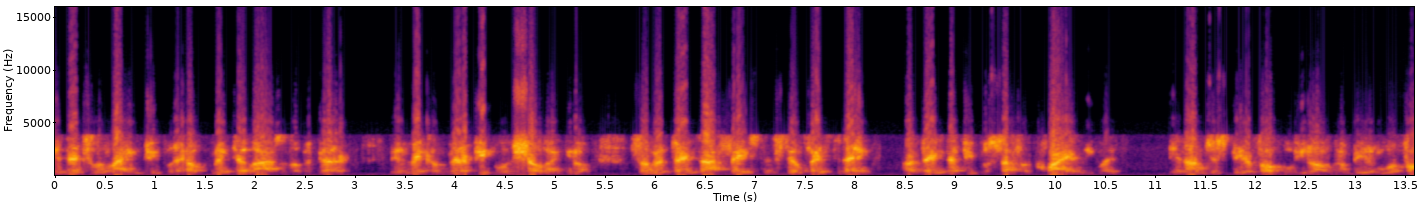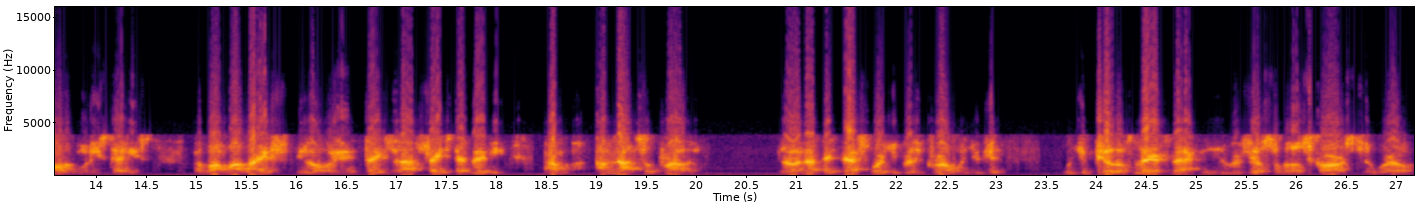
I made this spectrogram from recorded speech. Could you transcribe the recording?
And then to enlighten people to help make their lives a little bit better and make them better people and show like, you know, some of the things I faced and still face today are things that people suffer quietly with. And I'm just being vocal, you know, I'm being more vulnerable these days about my life, you know, and things that I faced that maybe I'm I'm not so proud of. You know, and I think that's where you really grow when you can we can peel those layers back and reveal some of those scars to the world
